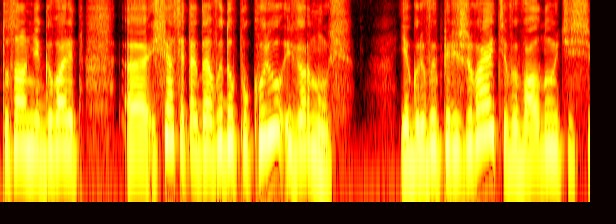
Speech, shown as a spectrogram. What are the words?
Тут она мне говорит, сейчас «Э, я тогда выйду покурю и вернусь. Я говорю, вы переживаете, вы волнуетесь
